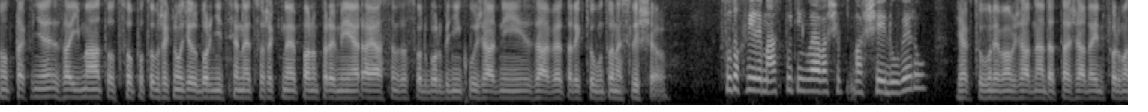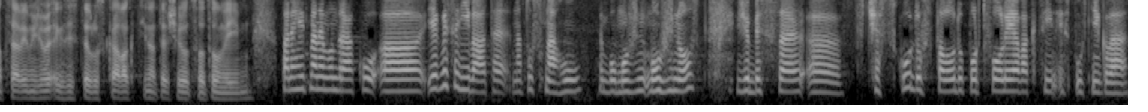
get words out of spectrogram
No tak mě zajímá to, co potom řeknou ti odborníci, ne co řekne pan premiér a já jsem zase odborníků žádný závěr tady k tomuto neslyšel. V tuto chvíli má Sputnik V vaši, vaši důvěru? Já k tomu nemám žádná data, žádná informace. Já vím, že existuje ruská vakcína, to je všechno, co o tom vím. Pane Hitmane Vondráku, eh, jak vy se díváte na tu snahu nebo možnost, že by se eh, v Česku dostalo do portfolia vakcín i Sputnik V?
